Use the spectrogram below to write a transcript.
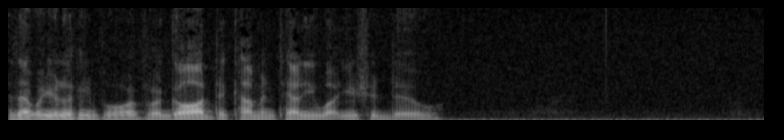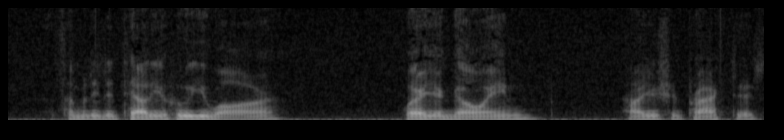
Is that what you're looking for? For God to come and tell you what you should do? Somebody to tell you who you are, where you're going, how you should practice,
